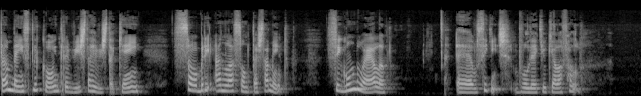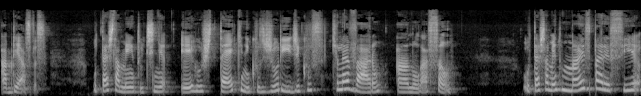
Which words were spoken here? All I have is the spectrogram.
também explicou em entrevista à revista Quem sobre a anulação do testamento. Segundo ela, é o seguinte, vou ler aqui o que ela falou. Abre aspas. O testamento tinha erros técnicos jurídicos que levaram à anulação. O testamento mais parecia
